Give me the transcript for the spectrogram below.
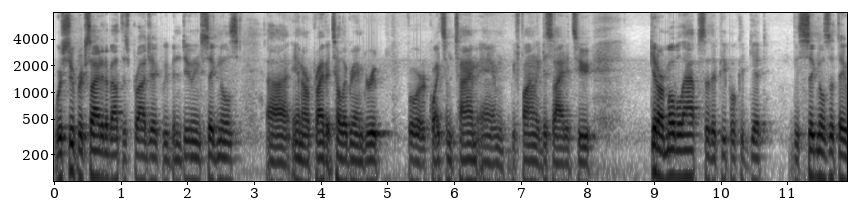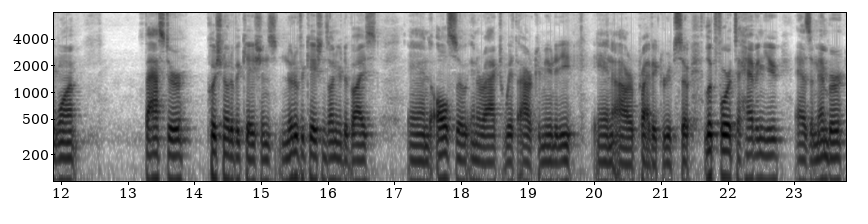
We're super excited about this project. We've been doing signals uh, in our private Telegram group for quite some time, and we finally decided to get our mobile app so that people could get the signals that they want faster, push notifications, notifications on your device, and also interact with our community in our private groups. So look forward to having you as a member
